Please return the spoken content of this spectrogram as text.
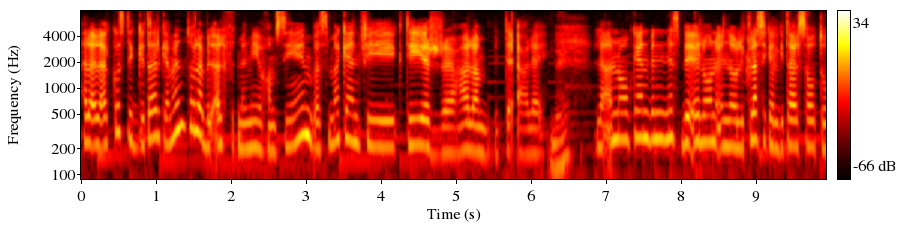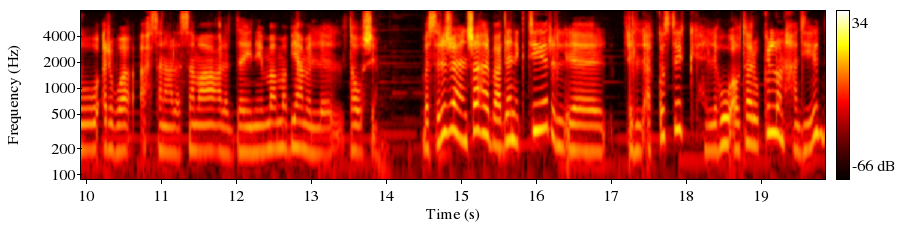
هلا ال acoustic guitar كمان طلع بال 1850 بس ما كان في كتير عالم بتدق عليه. ليه؟ لأنه كان بالنسبة لهم إنه ال classical guitar صوته اروق أحسن على السمع على الدينه ما, ما بيعمل الطوشه بس رجع انشهر بعدين كتير ال- ال acoustic اللي هو اوتاره كلهم حديد.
